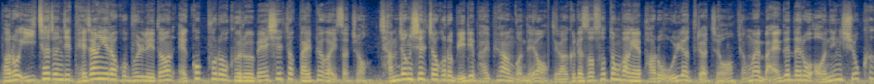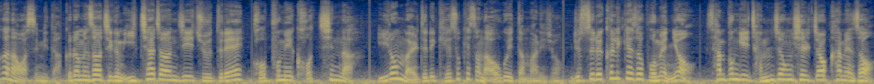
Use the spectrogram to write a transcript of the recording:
바로 2차 전지 대장이라고 불리던 에코프로 그룹의 실적 발표가 있었죠. 잠정 실적으로 미리 발표한 건데요. 제가 그래서 소통방에 바로 올려드렸죠. 정말 말 그대로 어닝 쇼크가 나왔습니다. 그러면서 지금 2차 전지 주들의 거품이 거친 나 이런 말들이 계속해서 나오고 있단 말이죠. 뉴스를 클릭해서 보면요. 3분기 잠정 실적 하면서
